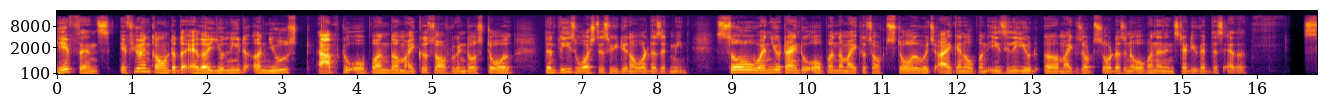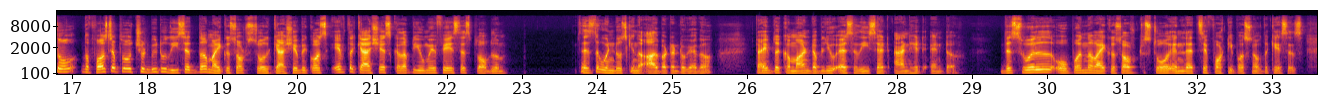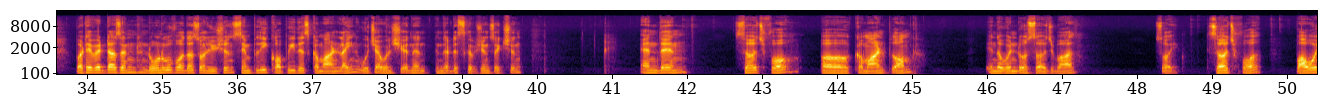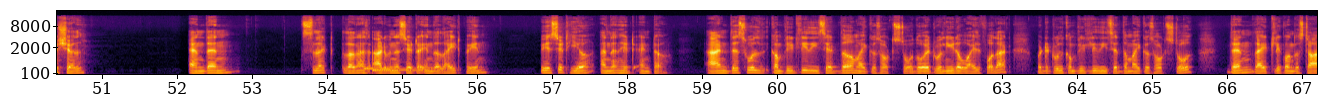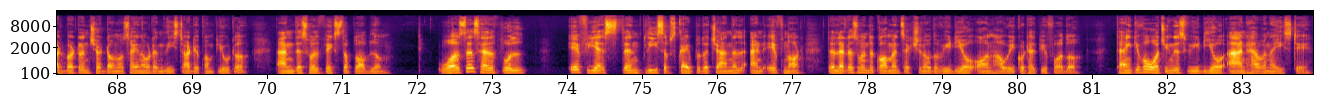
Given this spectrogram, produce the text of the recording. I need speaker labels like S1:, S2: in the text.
S1: Hey friends, if you encounter the error you'll need a new app to open the Microsoft Windows Store then please watch this video. Now what does it mean? So when you're trying to open the Microsoft Store which I can open easily, you uh, Microsoft Store doesn't open and instead you get this error. So the first approach should be to reset the Microsoft Store cache because if the cache is corrupt you may face this problem. Press the Windows key and the R button together. Type the command ws reset and hit enter. This will open the Microsoft Store in let's say 40% of the cases. But if it doesn't, don't go for the solution. Simply copy this command line, which I will share in, in the description section. And then search for a command prompt in the Windows search bar. Sorry, search for PowerShell and then select run as administrator in the right pane, paste it here and then hit enter and this will completely reset the Microsoft Store though it will need a while for that but it will completely reset the Microsoft Store. Then right click on the start button shut down or sign out and restart your computer and this will fix the problem. Was this helpful? If yes then please subscribe to the channel and if not then let us know in the comment section of the video on how we could help you further. Thank you for watching this video and have a nice day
